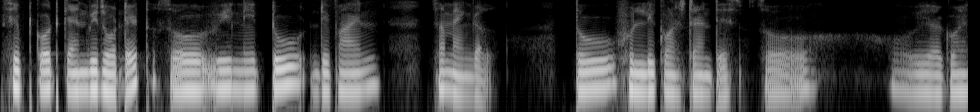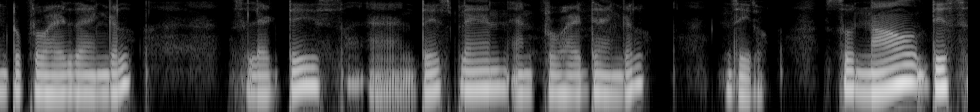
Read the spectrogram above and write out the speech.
shift code can be rotate. So we need to define some angle to fully constant this. So we are going to provide the angle. Select this and this plane and provide the angle. 0 so now this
